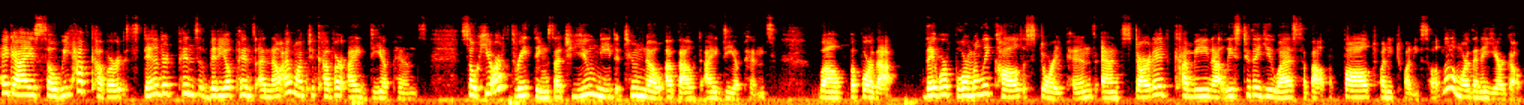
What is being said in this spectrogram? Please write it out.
Hey guys, so we have covered standard pins, video pins, and now I want to cover idea pins. So here are three things that you need to know about idea pins. Well, before that, they were formerly called story pins and started coming at least to the US about the fall 2020, so a little more than a year ago.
